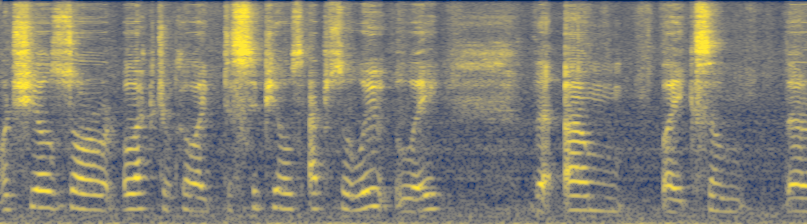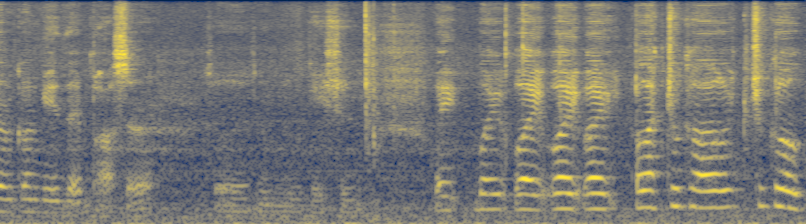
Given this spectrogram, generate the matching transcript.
on shields or electrical, like disappears absolutely, the um like some they're gonna be the imposter. So there's no navigation. Wait, wait, wait, wait, wait. Electrical, electrical.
